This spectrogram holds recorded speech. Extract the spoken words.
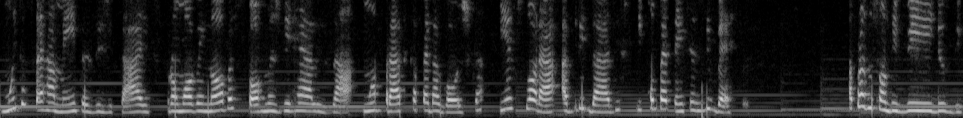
Muitas ferramentas digitais promovem novas formas de realizar uma prática pedagógica e explorar habilidades e competências diversas. A produção de vídeos, de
